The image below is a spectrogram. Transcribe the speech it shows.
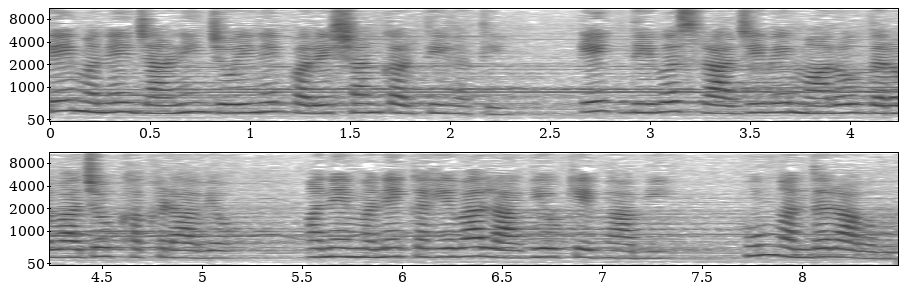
તે મને જાણી જોઈને પરેશાન કરતી હતી. એક દિવસ રાજીવે મારો દરવાજો ખખડાવ્યો અને મને કહેવા લાગ્યો કે, ભાભી, હું અંદર આવું.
